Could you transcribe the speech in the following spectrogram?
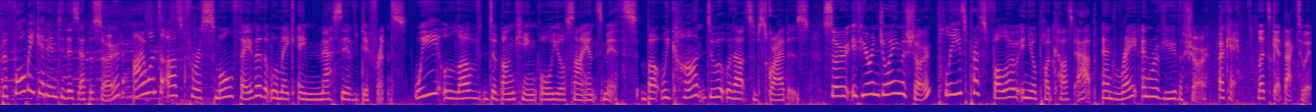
Before we get into this episode, I want to ask for a small favour that will make a massive difference. We love debunking all your science myths, but we can't do it without subscribers. So if you're enjoying the show, please press follow in your podcast app and rate and review the show. Okay, let's get back to it.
